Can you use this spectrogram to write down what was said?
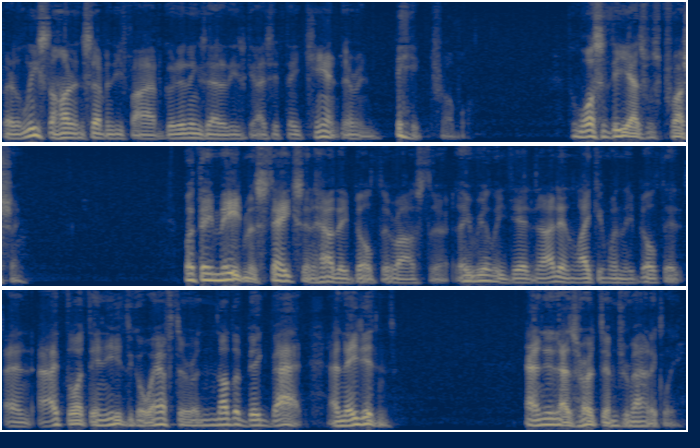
but at least 175 good innings out of these guys. If they can't, they're in big trouble. The loss of Diaz was crushing. But they made mistakes in how they built the roster. They really did, and I didn't like it when they built it. And I thought they needed to go after another big bat, and they didn't. And it has hurt them dramatically.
